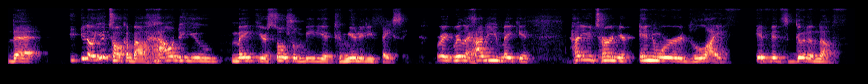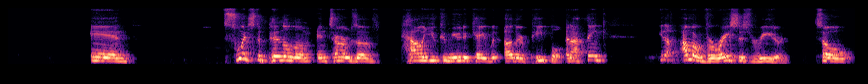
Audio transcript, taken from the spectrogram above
that you know, you talk about how do you make your social media community facing? Right, really, how do you make it? How do you turn your inward life if it's good enough? And switch the pendulum in terms of how you communicate with other people. And I think, you know, I'm a voracious reader. So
